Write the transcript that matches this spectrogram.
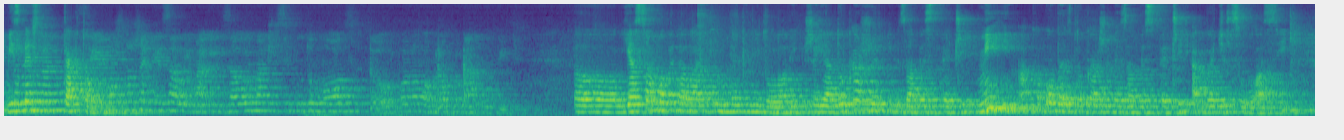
My sme takto. Možno, že nezaujíma. Ich zaujíma, či si budú môcť po novom roku nakúpiť. Uh, ja som povedala aj tým, mi volali, že ja dokážem im zabezpečiť, my im ako obec dokážeme zabezpečiť, ak budete súhlasiť,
